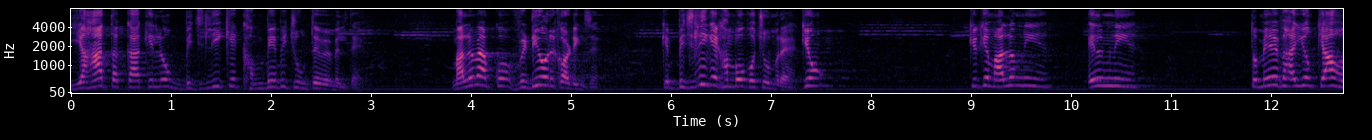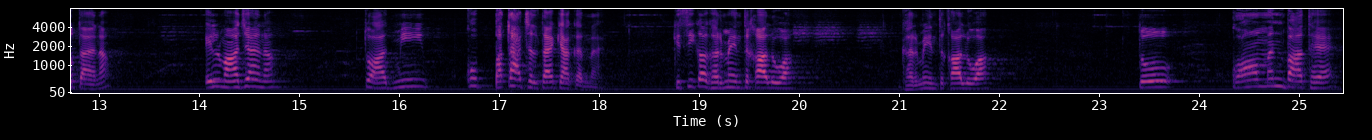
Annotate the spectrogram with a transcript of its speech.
यहाँ तक का कि लोग बिजली के खंभे भी चूमते हुए मिलते हैं। मालूम है आपको? वीडियो रिकॉर्डिंग से कि बिजली के खंभों को चूम रहे हैं। क्यों? क्योंकि मालूम नहीं है इल्म नहीं है। तो मेरे भाइयों क्या होता है ना? इल्म आ जाए ना तो आदमी को पता चलता है क्या करना है। किसी का घर में इंतकाल हुआ घर में इंतकाल हुआ तो कॉमन बात है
